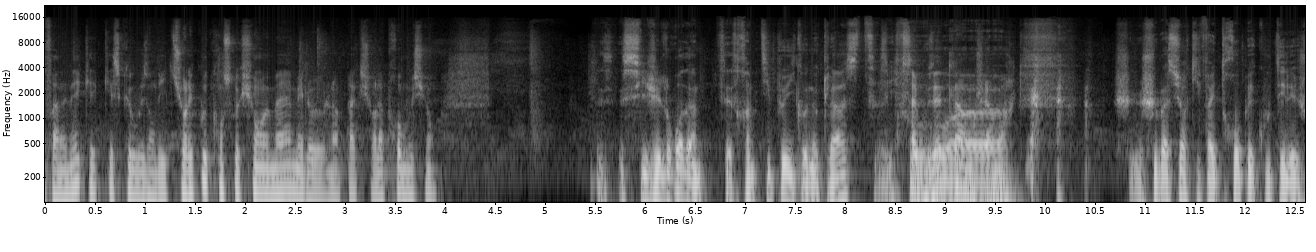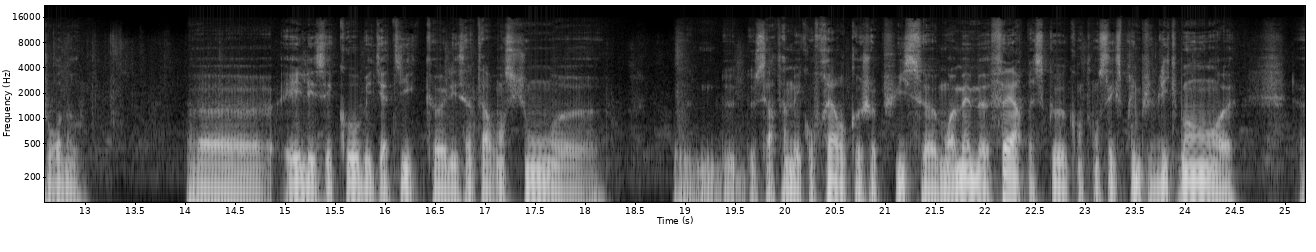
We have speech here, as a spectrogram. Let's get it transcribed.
fin d'année. Qu'est-ce que vous en dites sur les coûts de construction eux-mêmes et l'impact sur la promotion? Si j'ai le droit d'être un petit peu iconoclaste, c'est ça que vous êtes là, mon cher euh, Marc. je, ne suis pas sûr qu'il faille trop écouter les journaux. Euh, et les échos médiatiques, euh, les interventions de, de, certains de mes confrères que je puisse moi-même faire, parce que quand on s'exprime publiquement, euh,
